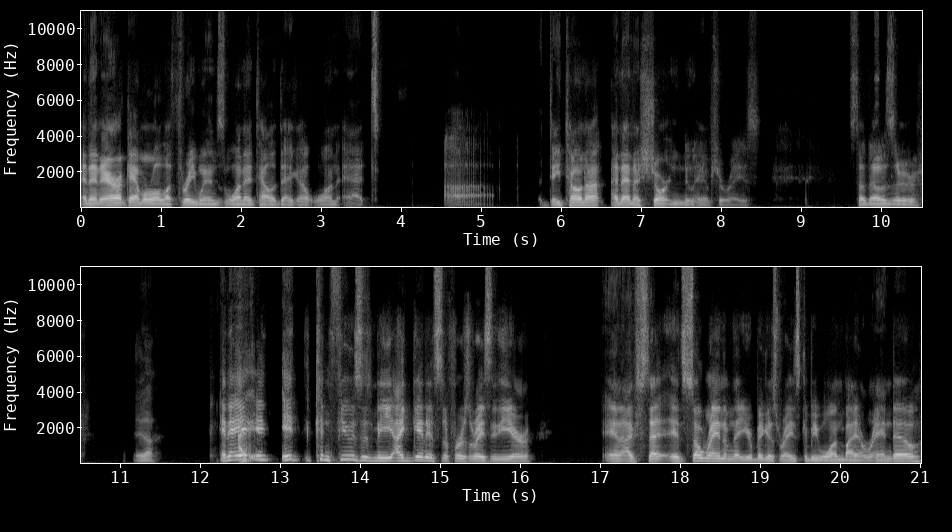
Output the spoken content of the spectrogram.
And then Aric Almirola, three wins, one at Talladega, one at uh, Daytona, and then a shortened New Hampshire race. So those are, yeah. and it, I- it, it confuses me. I get it's the first race of the year. And I've said it's so random that your biggest race could be won by a rando.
